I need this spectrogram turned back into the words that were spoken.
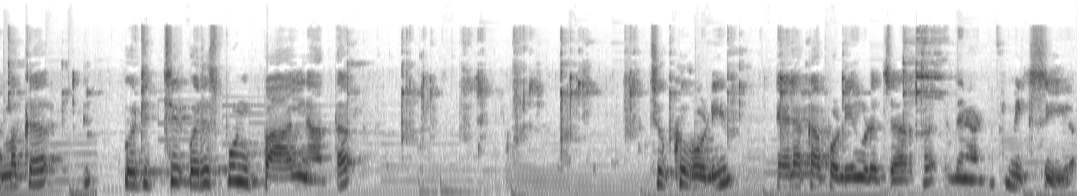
നമുക്ക് ഒരു ചി- ഒരു സ്പൂൺ പാലിനകത്ത് ചുക്ക് പൊടിയും ഏലക്കാപ്പൊടിയും കൂടെ ചേർത്ത് ഇതിനകത്ത് മിക്സ് ചെയ്യുക.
